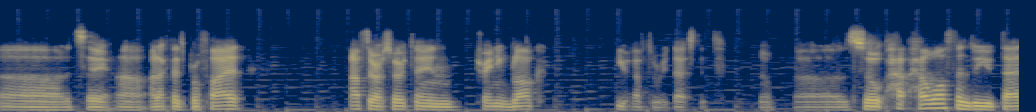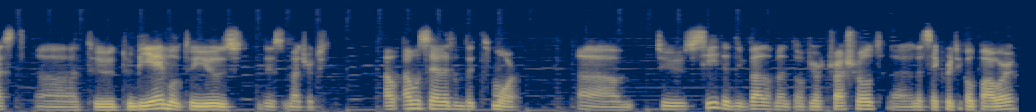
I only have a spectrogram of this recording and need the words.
uh, let's say, uh, a lactate profile, after a certain training block, you have to retest it. No? Uh, so how, how often do you test uh, to to be able to use these metrics? I, I would say a little bit more um, to see the development of your threshold. Uh, let's say critical power.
